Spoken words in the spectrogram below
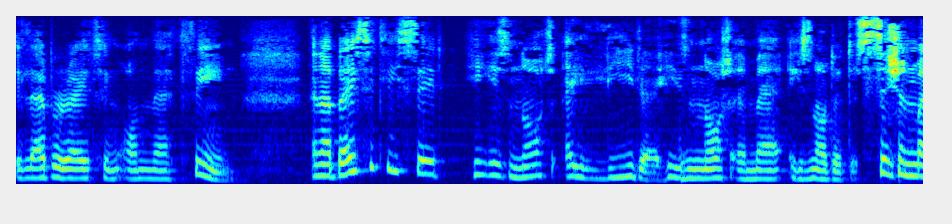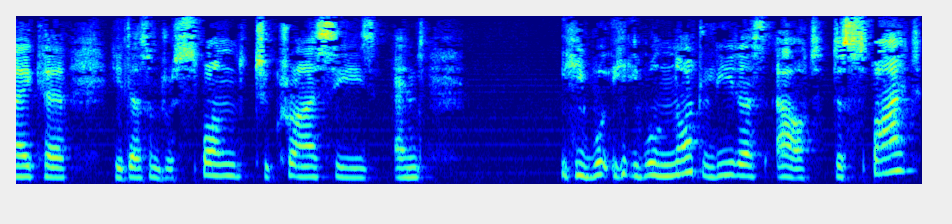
elaborating on that theme. And I basically said he is not a leader. He's not a man, he's not a decision maker. He doesn't respond to crises and he will, he will not lead us out despite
